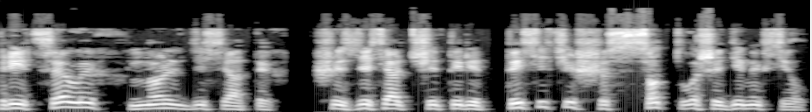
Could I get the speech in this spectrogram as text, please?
3,0. 64 600 лошадиных сил.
